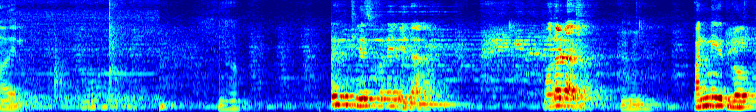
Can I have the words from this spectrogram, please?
ఆయిల్. చేసుకునే విధానం. మొదటగా పన్నీర్లో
